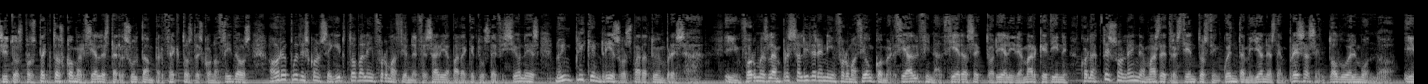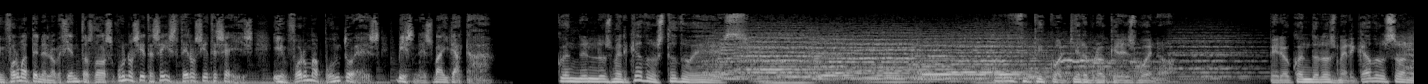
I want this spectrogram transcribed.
Si tus prospectos comerciales te resultan perfectos desconocidos, ahora puedes conseguir toda la información necesaria para que tus decisiones no impliquen riesgos para tu empresa. Informes la empresa líder en información comercial, financiera, sectorial y de marketing, con acceso online a más de 350 millones de empresas en todo el mundo. Infórmate en el 902-176-076. Informa.es. Business by Data. Cuando en los mercados todo es... Parece que cualquier broker es bueno. Pero cuando los mercados son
